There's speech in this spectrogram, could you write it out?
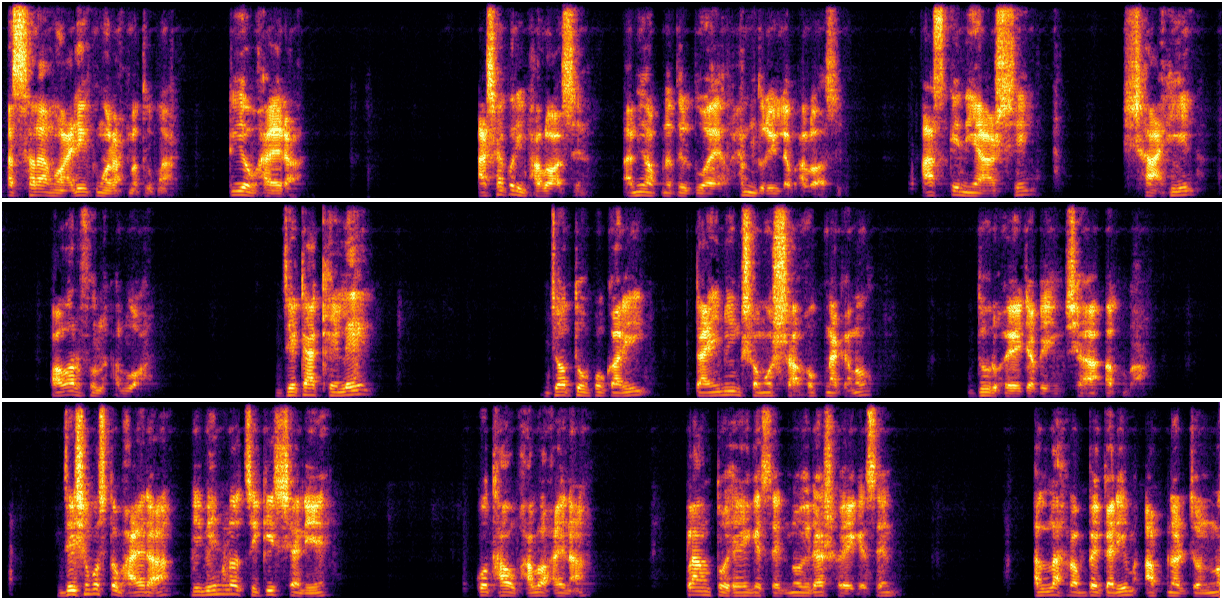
আসসালামু আলাইকুম রহমতুল্লাহ। প্রিয় ভাইয়েরা, আশা করি ভালো আছেন। আমি আপনাদের দোয়ায় আলহামদুলিল্লাহ ভালো আছি। আজকে নিয়ে আসছি শাহি পাওয়ারফুল হালুয়া, যেটা খেলে যত উপকারী টাইমিং সমস্যা হোক না কেন দূর হয়ে যাবে ইনশা আল্লাহ যে সমস্ত ভাইরা বিভিন্ন চিকিৎসা নিয়ে কোথাও ভালো হয় না। ক্লান্ত হয়ে গেছেন, নৈরাশ হয়ে গেছেন। আল্লাহ রব্বে করিম আপনার জন্য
